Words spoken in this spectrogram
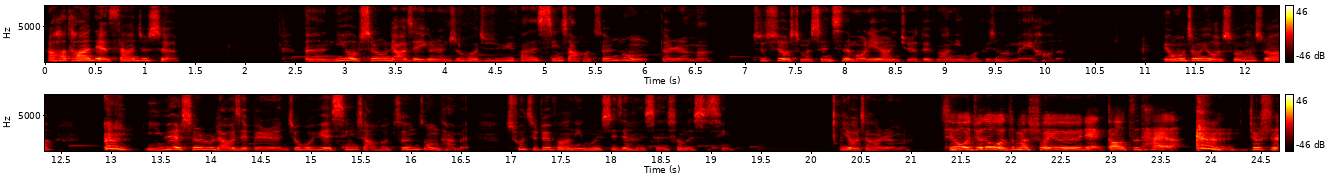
然后讨论点三就是，嗯，你有深入了解一个人之后，就是愈发的欣赏和尊重的人吗？就是有什么神奇的魔力，让你觉得对方的灵魂非常的美好呢？原文中有说，他说，你越深入了解别人，就会越欣赏和尊重他们。触及对方的灵魂是一件很神圣的事情。你有这样的人吗？其实我觉得我这么说又有点高姿态了，就是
